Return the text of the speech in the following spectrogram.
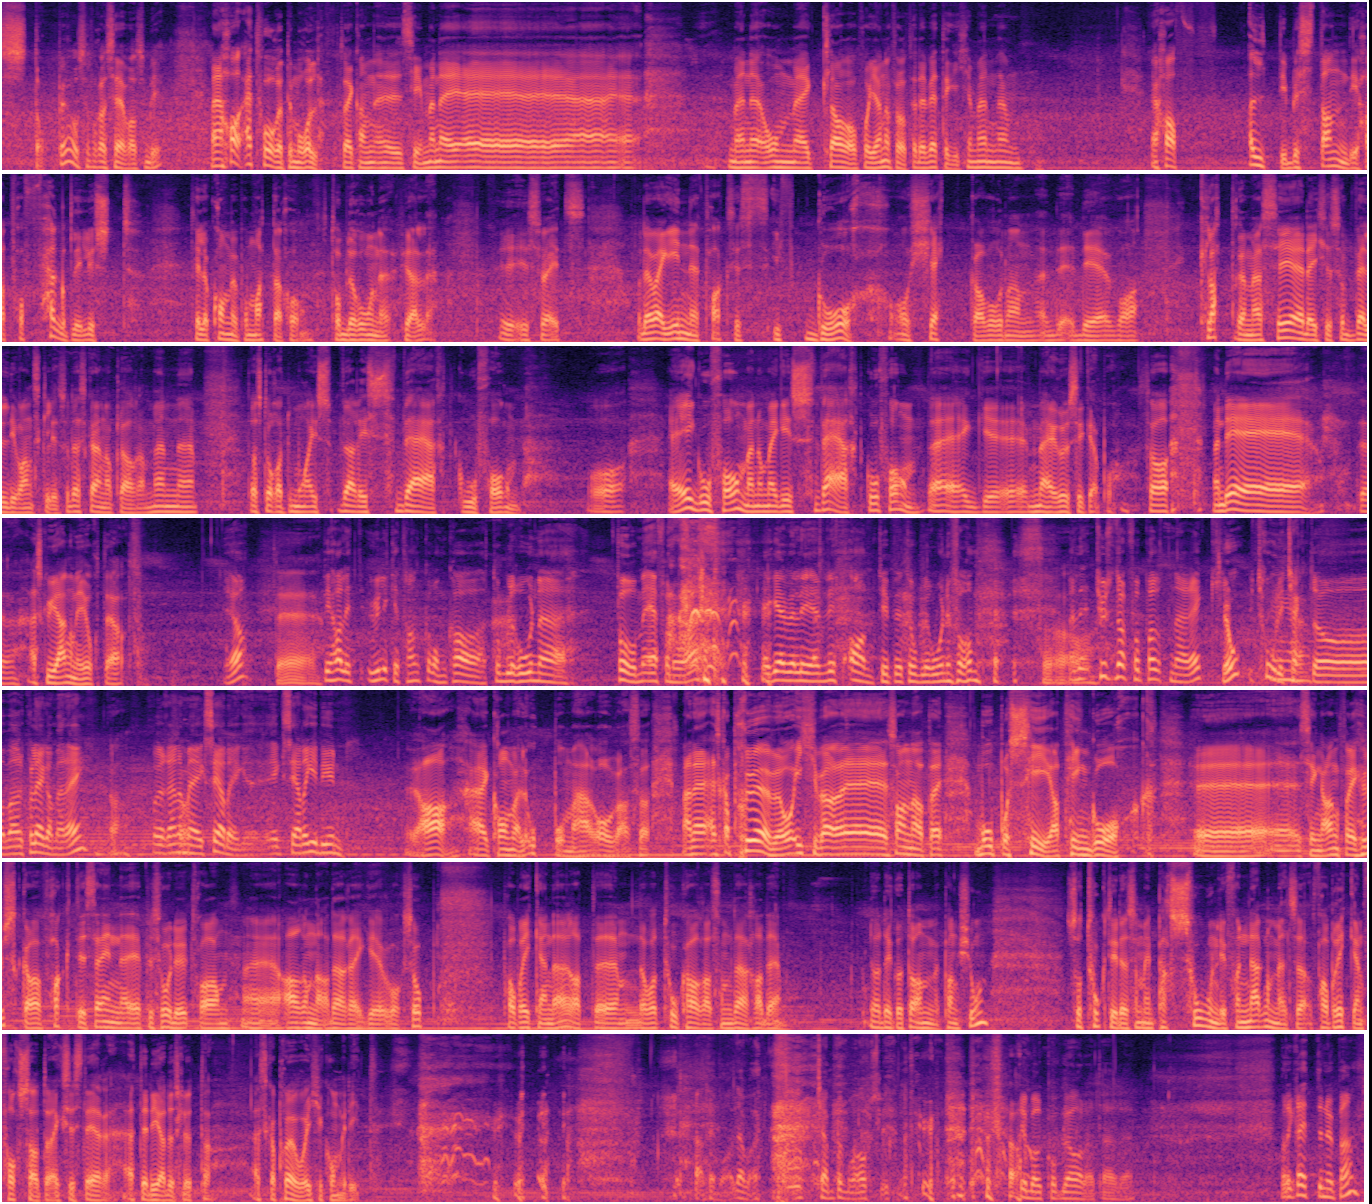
stoppe, og så får jeg se hva som blir. Men jeg har ett hårete mål, så jeg kan eh, si. Men, jeg, jeg, men, om jeg klarer å få gjennomført det, det vet jeg ikke. Men eh, jeg har alltid bestandig hatt forferdelig lyst til å komme på Matterhorn, Toblerone-fjellet i, i Sveits. Og det var jeg inne faktisk i går og sjekka hvordan det, det var. Klatremessig er det ikke så veldig vanskelig, så det skal jeg nok klare. Men eh, det står at du må være i svært god form. Og jeg er i god form, men om jeg er i svært god form, det er jeg eh, mer usikker på. Så, men det er det, Jeg skulle gjerne gjort det, altså. Ja. Det, Vi har litt ulike tanker om hva Toblerone form er for noe. Jeg er vel i en litt annen type Toblerone-form. Men eh, Tusen takk for praten, Erik. Jo. Utrolig kjekt å være kollega med deg. Ja. Og jeg regner med jeg ser deg. Jeg ser deg i byen. Ja, jeg kom vel oppom her òg, altså. Men eh, jeg skal prøve å ikke være eh, sånn at jeg må opp og se at ting går eh, sin gang. For jeg husker faktisk en episode ut fra eh, Arna, der jeg vokste opp fabrikken der at det var to karer som der hadde, hadde gått av med pensjon. Så tok de det som en personlig fornærmelse at fabrikken fortsatte å eksistere etter de hadde slutta. Jeg skal prøve å ikke komme dit. ja, det var, det var kjempebra avslutning. Vi bare koble av dette. Var det greit, Nuppen?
